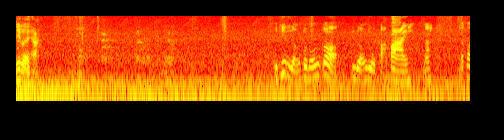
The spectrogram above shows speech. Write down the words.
นี่เลยค่ะอีพี่เหลืองตัวนู้นก็เหลืองอยู่ป่าปลายนะแล้วก็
